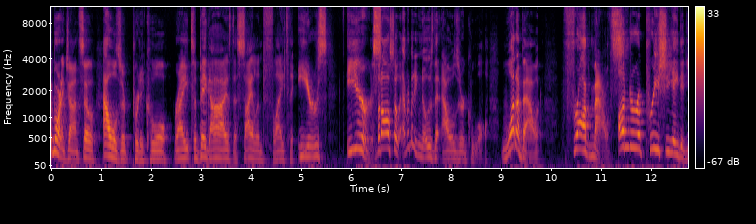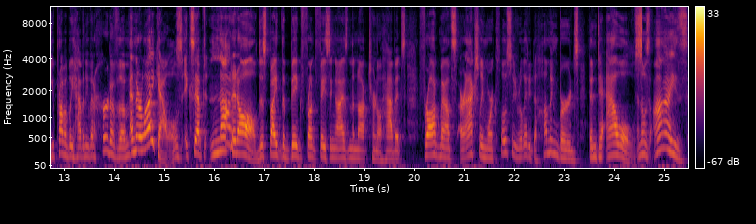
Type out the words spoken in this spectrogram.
Good morning, John. So, owls are pretty cool, right? The big eyes, the silent flight, the ears. Ears! But also, everybody knows that owls are cool. What about frogmouths? Underappreciated. You probably haven't even heard of them. And they're like owls, except not at all. Despite the big front facing eyes and the nocturnal habits, frogmouths are actually more closely related to hummingbirds than to owls. And those eyes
